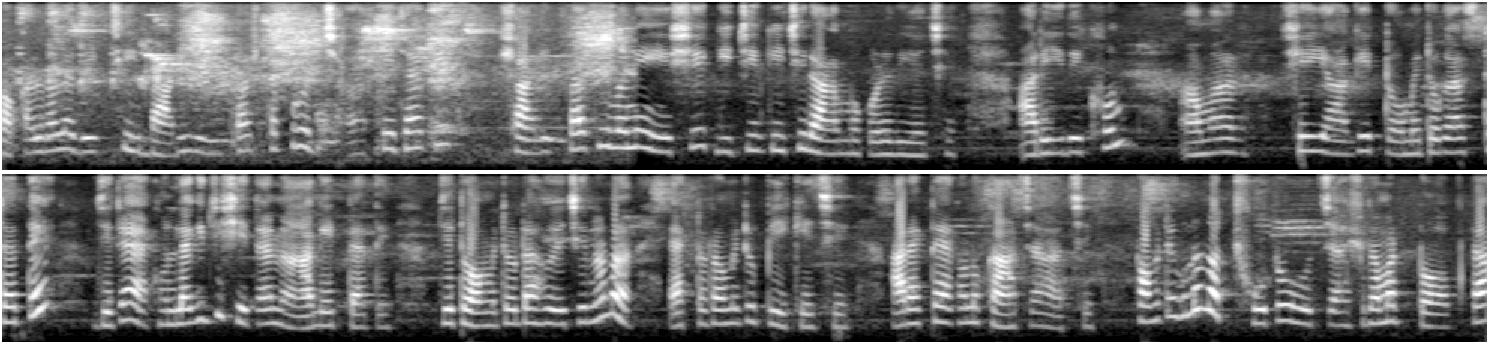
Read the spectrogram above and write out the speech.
সকালবেলা দেখছি বাড়ির এই পাশটা পুরো ঝাঁকে ঝাঁকে শালিক পাখি মানে এসে কিচির কিচির আরম্ভ করে দিয়েছে। আর এই দেখুন, আমার সেই আগের টমেটো গাছটাতে, যেটা এখন লাগিয়েছি সেটা না, আগেরটাতে। যে টমেটোটা হয়েছিল না, একটা টমেটো পেকেছে, আর একটা এখনও কাঁচা আছে। টমেটোগুলো না ছোট হচ্ছে, আসলে আমার টবটা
